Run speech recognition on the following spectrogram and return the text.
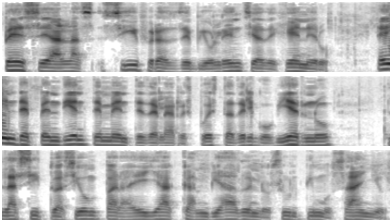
pese a las cifras de violencia de género e independientemente de la respuesta del gobierno, la situación para ella ha cambiado en los últimos años.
